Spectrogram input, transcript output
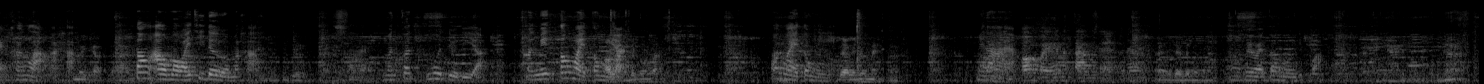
งข้างหลังอะค่ะ ไม่กลับได้ต้องเอามาไว้ที่เดิมอะค่ะ ใช่ มันก็มืดอยู่ดีอะมันไม่ต้องไว้ตรงเอาหเนี้ลัยงไปนู่นละต้องไว้ตรงนี้ เดินไปนู่นไหมไม่ได้อะต้องไปให้มันตามแสงก็ได้เออเดินไปตรงนั้นเอาไปไว้ตรงนู้นดีกว่าส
